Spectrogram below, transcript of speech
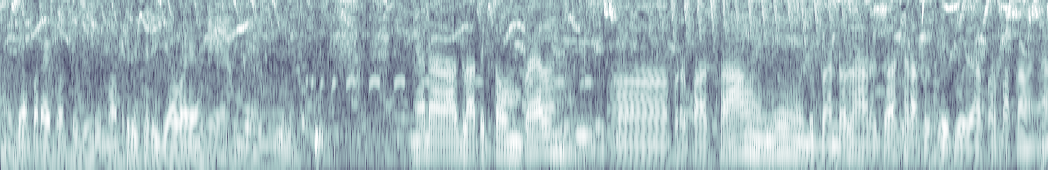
Harga per ekor 75 siri-siri Jawa ya. Ini ada gelatik tompel eh, per pasang ini dibanderol harga 100.000 ya per pasangnya.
